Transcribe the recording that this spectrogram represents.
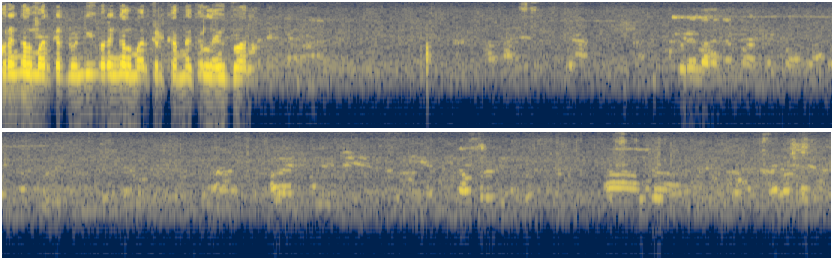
వరంగల్ మార్కెట్ నుండి వరంగల్ మార్కెట్ కర్ణాకర్ లైవ్ ద్వారా Thank you.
